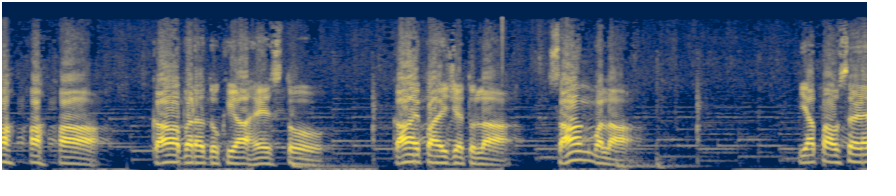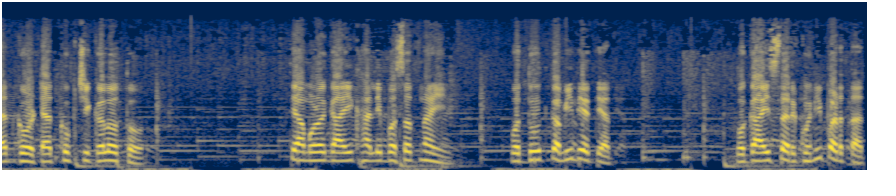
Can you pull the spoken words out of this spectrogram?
हा हा हा. का बर दुखी आहेस तो? काय पाहिजे तुला? सांग मला. या पावसाळ्यात गोठ्यात खूप चिखल होतो. त्यामुळे गायी खाली बसत नाही व दूध कमी देतात व गायी सरकूनही पडतात.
